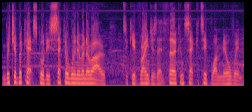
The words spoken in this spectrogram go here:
Richard Pacquette scored his second winner in a row to give Rangers their third consecutive 1-0 win.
